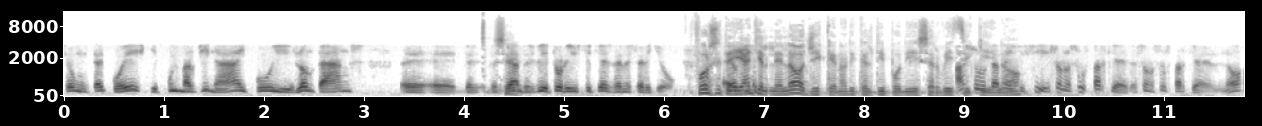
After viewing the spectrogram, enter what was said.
sono in tempo che più marginali, più lontani, eh, delle Sì. grandi vie turistiche della nostra regione. Forse Eh, te anche le logiche no, di quel tipo di servizi chi, Assolutamente no? sì, sono su sparchelle, sono su sparchelle, no?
